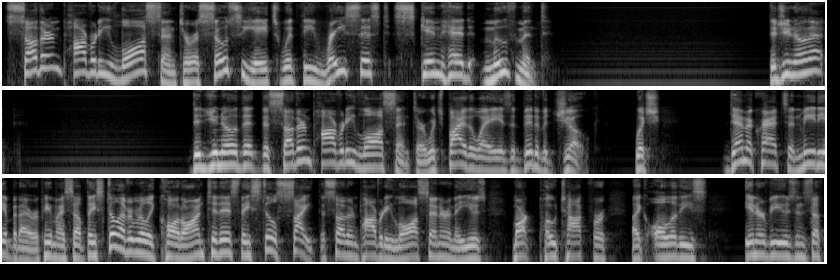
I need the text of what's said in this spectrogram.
Southern Poverty Law Center associates with the racist skinhead movement. Did you know that? Did you know that the Southern Poverty Law Center, which by the way is a bit of a joke, which Democrats and media, but I repeat myself, they still haven't really caught on to this. They still cite the Southern Poverty Law Center and they use Mark Potok for like all of these interviews and stuff.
